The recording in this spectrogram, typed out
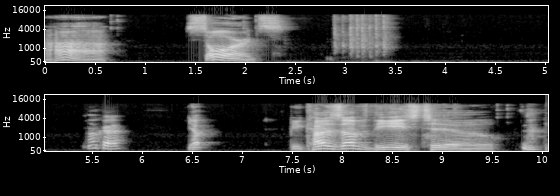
Haha. Swords. Okay. Yep. Because of these two.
